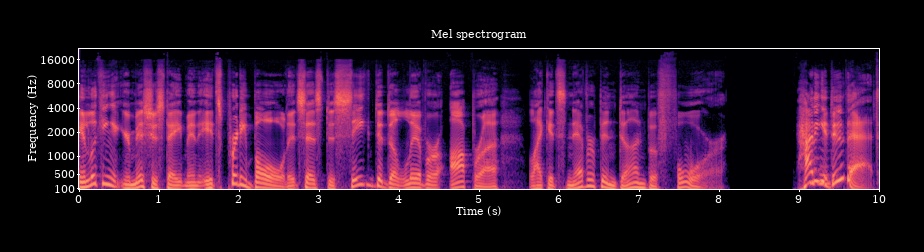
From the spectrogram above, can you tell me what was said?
in looking at your mission statement, it's pretty bold. It says to seek to deliver opera like it's never been done before. How do you mm-hmm. do that?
